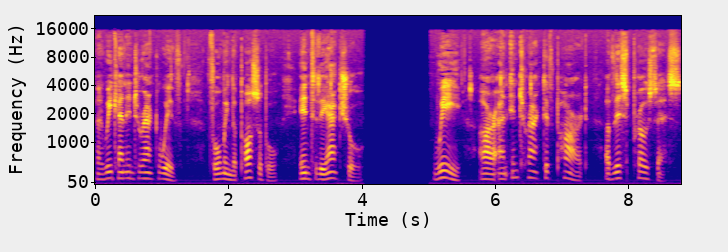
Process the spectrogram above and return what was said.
that we can interact with, forming the possible into the actual we are an interactive part of this process,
